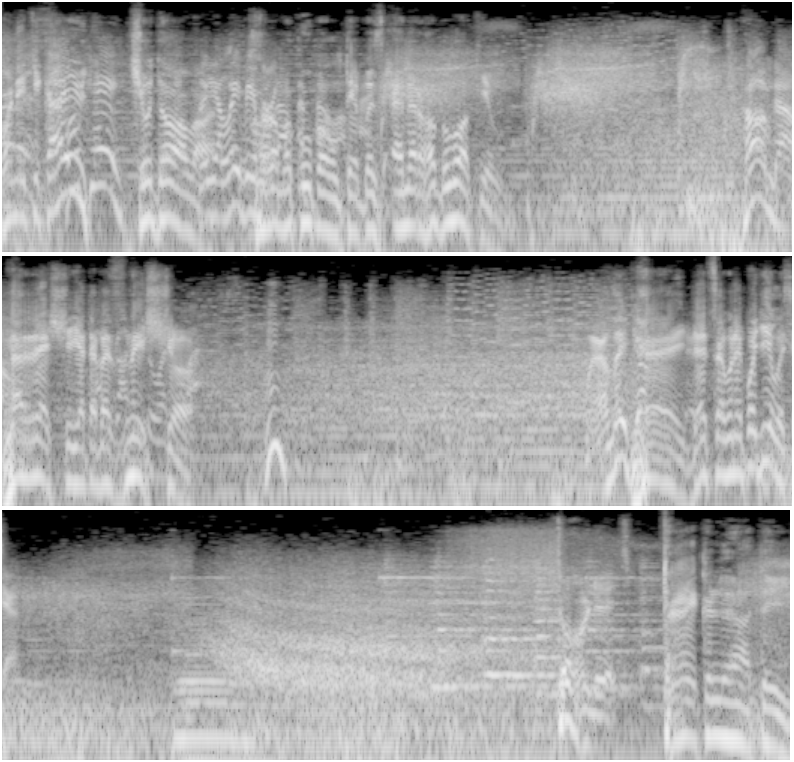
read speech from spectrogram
Вони тікають? Чудово. Хромокупол, ти без енергоблоків. Нарешті я тебе знищу. Гей, де це вони поділися? Триклятий.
